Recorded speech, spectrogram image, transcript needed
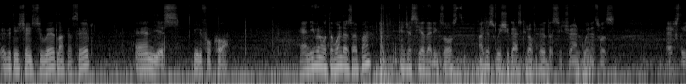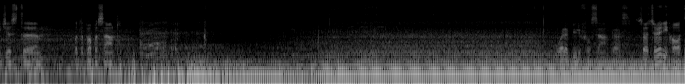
Everything's changed to LED like I said. And yes beautiful car and even with the windows open you can just hear that exhaust. I just wish you guys could have heard the Citroen when it was actually just uh, with the proper sound. What a beautiful sound guys. So it's already hot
